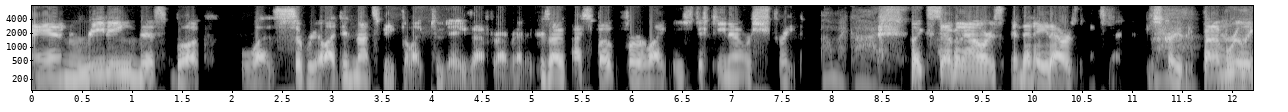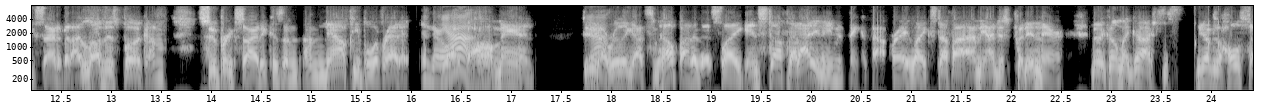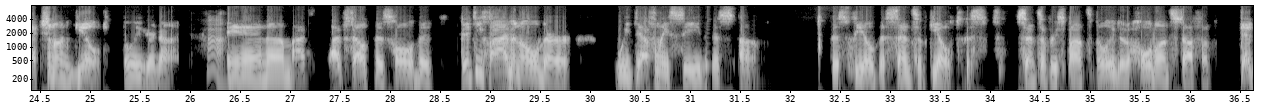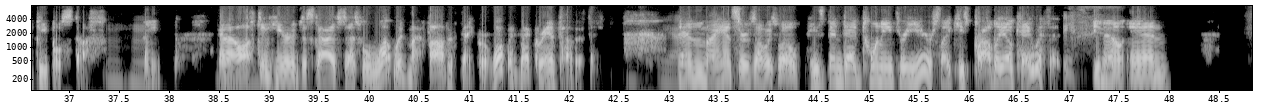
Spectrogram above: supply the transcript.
And reading this book was surreal. I did not speak for like two days after I read it because I, I spoke for like, it was 15 hours straight oh my gosh. like seven hours and then eight hours the next day. It's Yeah. crazy, but I'm really excited. But I love this book. I'm super excited because I'm, I'm now people have read it and they're Yeah. like, oh man, dude, Yeah. I really got some help out of this. Like, and stuff that I didn't even think about, right? Like stuff I, I mean, I just put in there. They're like, oh my gosh, this, you know, there's a whole section on guilt, believe it or not. Huh. And um, I've, I've felt this whole, the 55 and older, we definitely see this, um, this feel, this sense of guilt, this sense of responsibility to hold on stuff of dead people stuff. Mhm. Right. And I often hear it disguised as, well, what would my father think? Or what would my grandfather think? Yeah. And my answer is always, well, he's been dead 23 years. Like he's probably okay with it, you know? And,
